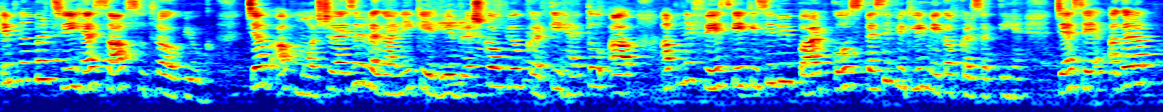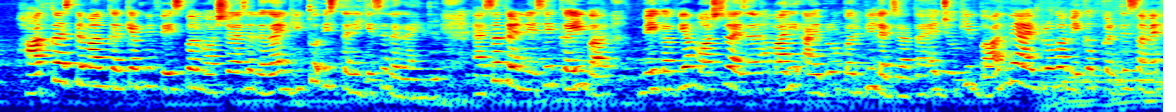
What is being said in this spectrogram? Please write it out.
टिप नंबर थ्री है साफ़ सुथरा उपयोग। जब आप मॉइस्चराइज़र लगाने के लिए ब्रश का उपयोग करती हैं तो आप अपने फेस के किसी भी पार्ट को स्पेसिफिकली मेकअप कर सकती हैं। जैसे अगर आप हाथ का इस्तेमाल करके अपने फेस पर मॉइस्चराइज़र लगाएँगी तो इस तरीके से लगाएँगी। ऐसा करने से कई बार मेकअप या मॉइस्चराइज़र हमारी आईब्रो पर भी लग जाता है, जो कि बाद में आईब्रो का मेकअप करते समय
